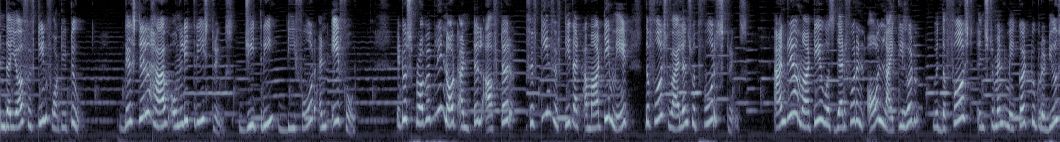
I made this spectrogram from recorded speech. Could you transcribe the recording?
in the year 1542. They still have only three strings G3, D4, and A4. It was probably not until after 1550 that Amati made the first violins with four strings. Andrea Amati was therefore, in all likelihood, with the first instrument maker to produce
